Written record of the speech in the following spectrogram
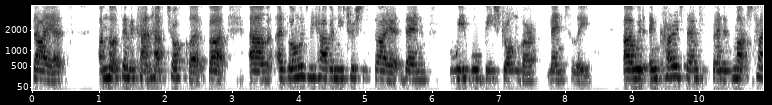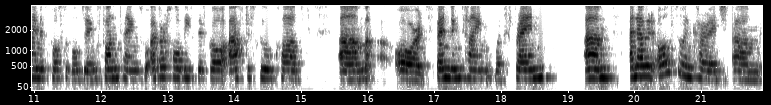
diet I'm not saying they can't have chocolate, but um, as long as we have a nutritious diet, then we will be stronger mentally. I would encourage them to spend as much time as possible doing fun things, whatever hobbies they've got, after school clubs, um, or spending time with friends. Um, and I would also encourage um,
